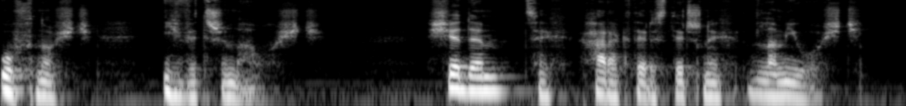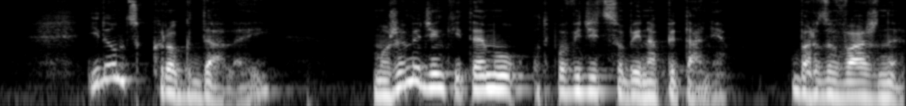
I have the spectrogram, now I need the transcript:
ufność i wytrzymałość siedem cech charakterystycznych dla miłości. Idąc krok dalej, możemy dzięki temu odpowiedzieć sobie na pytanie, bardzo ważne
